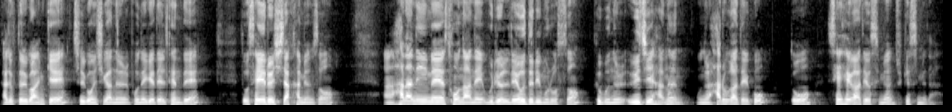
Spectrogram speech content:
가족들과 함께 즐거운 시간을 보내게 될 텐데 또 새해를 시작하면서 하나님의 손 안에 우리를 내어드림으로써 그분을 의지하는 오늘 하루가 되고 또 새해가 되었으면 좋겠습니다.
